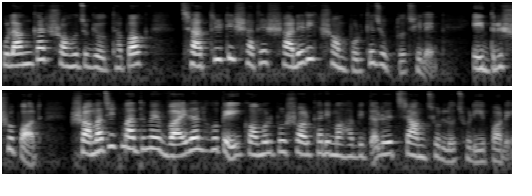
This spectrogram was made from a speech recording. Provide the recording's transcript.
কুলাঙ্গার সহযোগী অধ্যাপক ছাত্রীটির সাথে শারীরিক সম্পর্কে যুক্ত ছিলেন। এই দৃশ্যপট সামাজিক মাধ্যমে ভাইরাল হতেই কমলপুর সরকারি মহাবিদ্যালয়ে চাঞ্চল্য ছড়িয়ে পড়ে।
